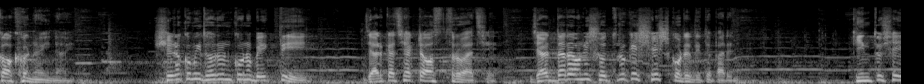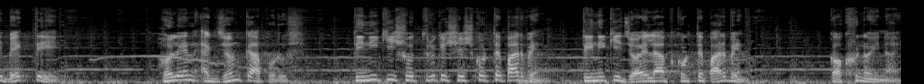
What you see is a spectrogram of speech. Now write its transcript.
কখনোই নয়। সেরকমই ধরুন কোনো ব্যক্তি যার কাছে একটা অস্ত্র আছে, যার দ্বারা উনি শত্রুকে শেষ করে দিতে পারেন। কিন্তু সেই ব্যক্তি হলেন একজন কাপুরুষ। তিনি কি শত্রুকে শেষ করতে পারবেন? তিনি কি জয়লাভ করতে পারবেন? কখনোই নয়।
